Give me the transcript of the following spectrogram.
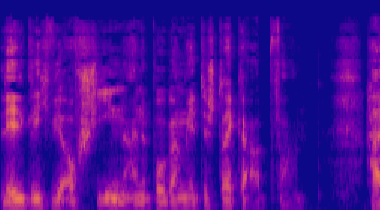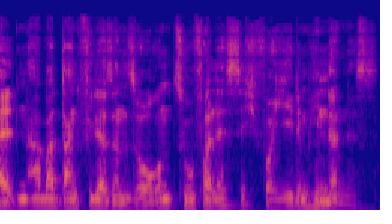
lediglich wie auf Schienen eine programmierte Strecke abfahren, halten aber dank vieler Sensoren zuverlässig vor jedem Hindernis.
